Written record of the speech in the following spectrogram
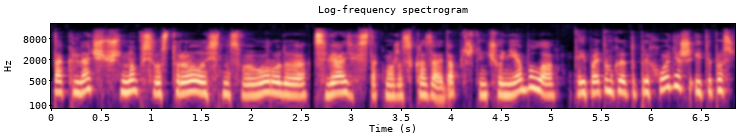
так или иначе очень много всего строилось на своего рода связях, если так можно сказать, да, потому что ничего не было, и поэтому, когда ты приходишь, и ты просто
